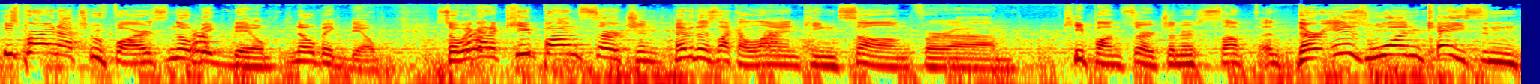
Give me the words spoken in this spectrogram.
He's probably not too far. It's no big deal. No big deal. So we gotta keep on searching. Maybe there's like a Lion King song for um, keep on searching or something. There is one case in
